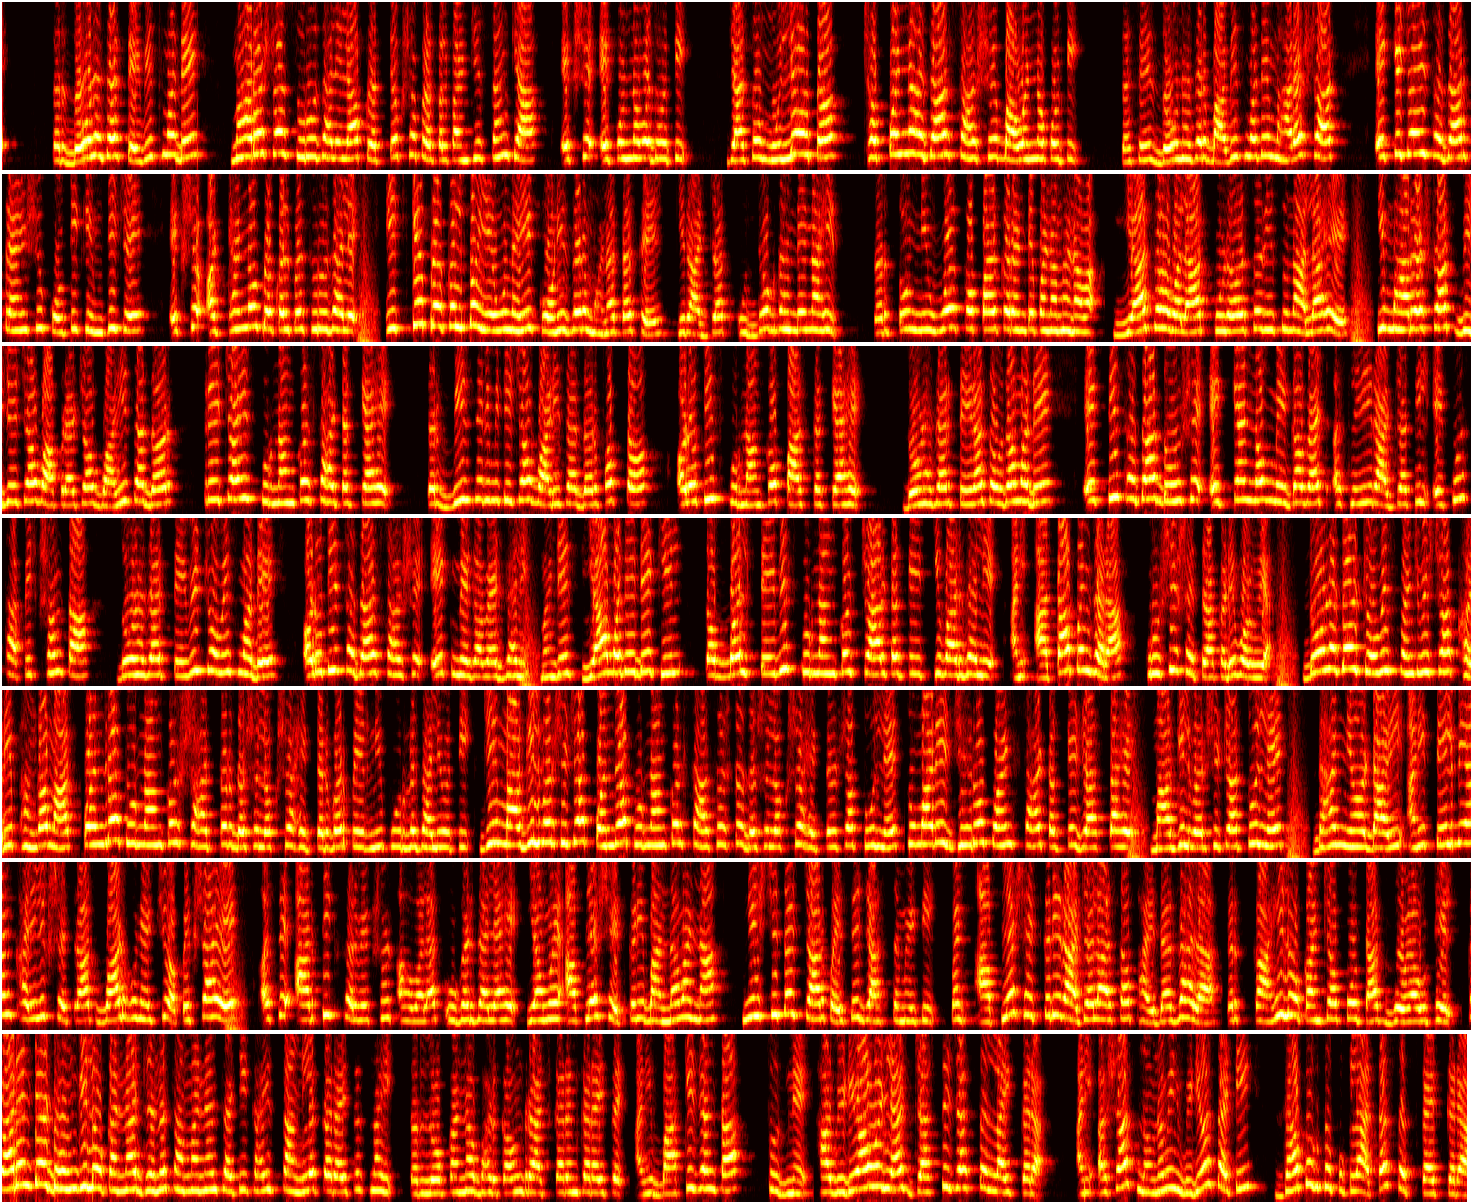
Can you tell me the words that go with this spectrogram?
तर दोन हजार तेवीसमध्ये महाराष्ट्रात सुरू झालेल्या प्रत्यक्ष प्रकल्पांची संख्या एकशे एकोणनव्वद होती ज्याचं मूल्य होतं छप्पन्न हजार सहाशे बावन्न कोटी. तसेच दोन हजार बावीसमध्ये महाराष्ट्रात एक्केचाळीस हजार त्र्याऐंशी कोटी किमतीचे एकशे अठ्ठ्याण्णव प्रकल्प सुरू झाले. इतके प्रकल्प येऊनही कोणी जर म्हणत असेल की राज्यात उद्योगधंदे नाहीत तर तो निव्वळ कपाळ करंटेपणा म्हणावा. याच अहवालात पुढे असं दिसून आलं आहे की महाराष्ट्रात विजेच्या वापराच्या वाढीचा दर त्रेचाळीस पूर्णांक सहा टक्के आहे. तर वीज निर्मितीच्या वाढीचा दर फक्त अडतीस पूर्णांक पाच टक्के आहे. दोन हजार तेरा चौदा मध्ये एकतीस हजार दोनशे एक्क्याण्णव मेगावॅट असलेली राज्यातील एकूण स्थापित क्षमता दोन हजार तेवीस चोवीसमध्ये अडतीस हजार सहाशे एक मेगावॅट झाली. म्हणजेच यामध्ये देखील तब्बल तेवीस पूर्णांक चार टक्के इतकी वाढ झाली आहे आणि आता आपण जरा कृषी क्षेत्राकडे वळूया. दोन हजार चोवीस पंचवीसच्या खरीप हंगामात पंधरा पूर्णांक शहात्तर दशलक्ष हेक्टरवर पेरणी पूर्ण झाली होती जी मागील वर्षीच्या पंधरा पूर्णांक सहासष्ट दशलक्ष हेक्टरच्या तुलनेत सुमारे झिरो पॉईंट सहा टक्के जास्त आहे. मागील वर्षीच्या तुलनेत धान्य डाळी आणि तेलबियाण खालील क्षेत्रात वाढ होण्याची अपेक्षा आहे असे आर्थिक सर्वेक्षण अहवालात उघड झाले आहे. यामुळे आपल्या शेतकरी बांधवांना निश्चितच चार पैसे जास्त मिळतील. पण आपल्या शेतकरी राजाला असा फायदा झाला तर काही लोकांच्या पोटात गोळा उठेल. कारण त्या ढोंगी लोकांना जनसामान्यांसाठी काही चांगलं करायचंच नाही तर लोकांना भडकावून राजकारण करायचंय आणि बाकी जनता सुज्ञे हा व्हिडिओ आवडल्यास जास्तीत जास्त लाईक करा आणि अशाच नवनवीन व्हिडिओसाठी झापूक झपुकला आता सबस्क्राईब करा.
